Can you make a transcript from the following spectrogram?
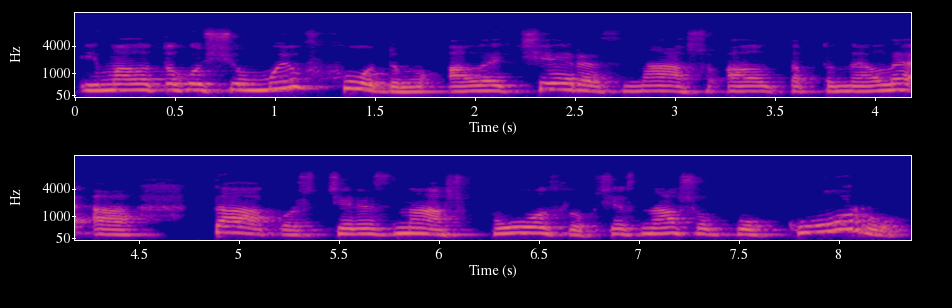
І мало того, що ми входимо, але через нашу, а, тобто не але, а також через наш послуг, через нашу покору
